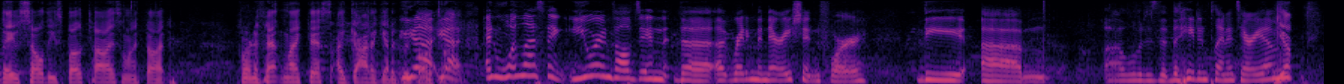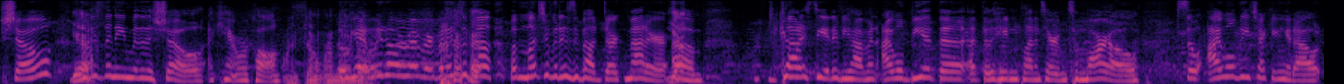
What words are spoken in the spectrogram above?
they sell these bow ties. And I thought, for an event like this, I gotta get a good yeah, bow tie. yeah. And one last thing, you were involved in the uh, writing the narration for the um, uh, what is it? The Hayden Planetarium Yep. show. Yeah. What is the name of the show? I can't recall. I don't remember. Okay, we don't remember, but it's about. but much of it is about dark matter. Yep. Um, you gotta see it if you haven't. I will be at the at the Hayden Planetarium tomorrow, so I will be checking it out.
